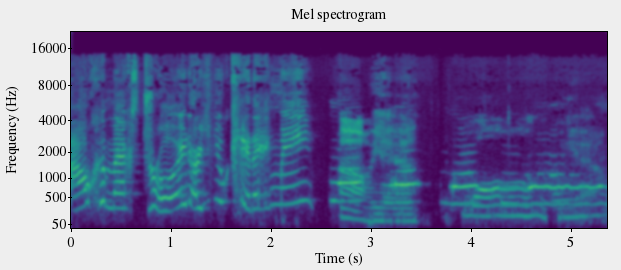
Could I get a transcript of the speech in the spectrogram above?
Alchemax droid. Are you kidding me? Oh yeah. yeah.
